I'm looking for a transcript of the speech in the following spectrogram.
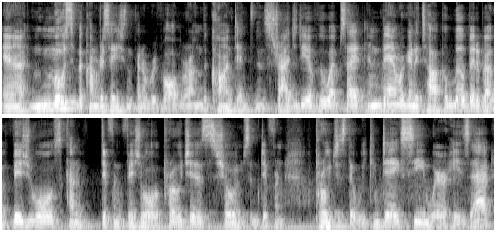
and most of the conversation is going to revolve around the content and the strategy of the website. And then we're going to talk a little bit about visuals, kind of different visual approaches, show him some different approaches that we can take, see where he's at,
